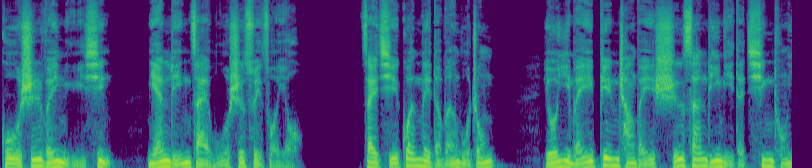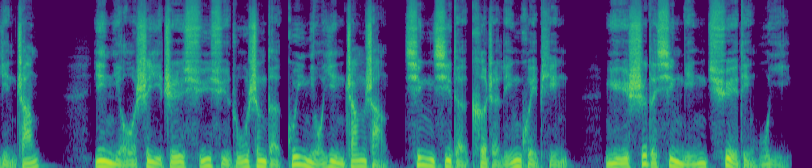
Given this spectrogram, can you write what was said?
古尸为女性，年龄在五十岁左右。在其棺内的文物中，有一枚边长为十三厘米的青铜印章，印钮是一只栩栩如生的龟钮，印章上清晰地刻着林慧萍女尸的姓名，确定无疑。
